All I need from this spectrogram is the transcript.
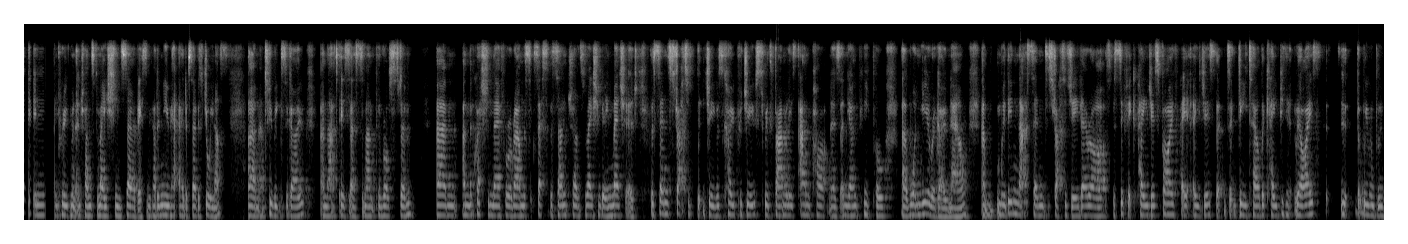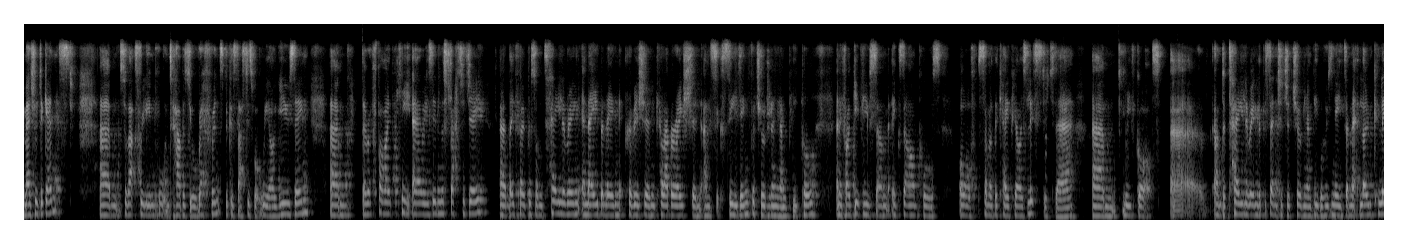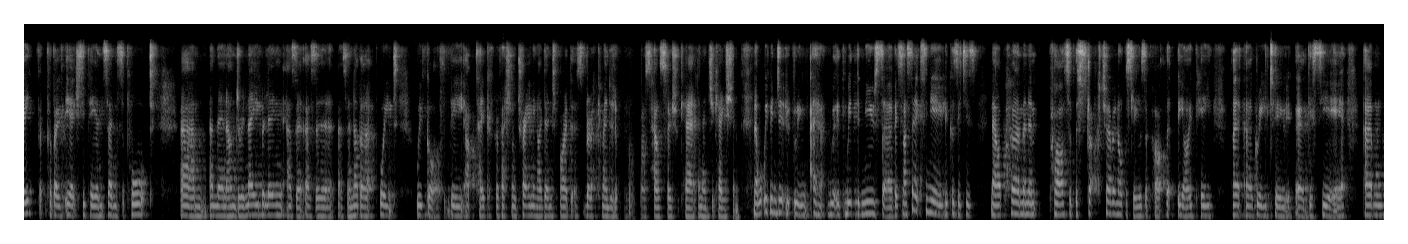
Improvement and Transformation Service. And we've had a new head of service join us um, two weeks ago, and that is uh, Samantha Rostam. Um, and the question therefore around the success of the SEND transformation being measured, the SEND strategy was co-produced with families and partners and young people uh, one year ago now. And within that SEND strategy, there are specific pages, five pages that detail the KPIs that we will be measured against. Um, so that's really important to have as your reference because that is what we are using. Um, there are five key areas in the strategy. Uh, they focus on tailoring, enabling, provision, collaboration, and succeeding for children and young people. And if I give you some examples of some of the KPIs listed there, um, we've got uh, under tailoring the percentage of children and people whose needs are met locally for, for both EHCP and SEND support. Um, and then under enabling as a, as a as another point, we've got the uptake of professional training identified as recommended across health, social care, and education. Now, what we've been doing uh, with, with the new service, and I say it's new because it is now a permanent part of the structure, and obviously was a part that the IP uh, agreed to uh, this year um,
